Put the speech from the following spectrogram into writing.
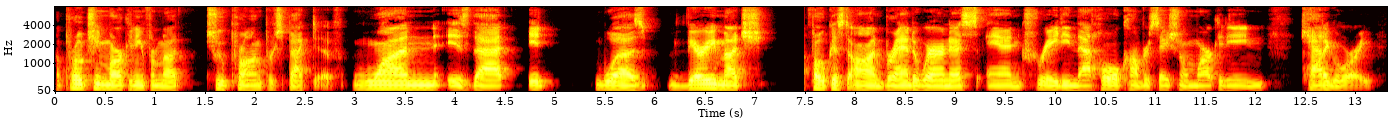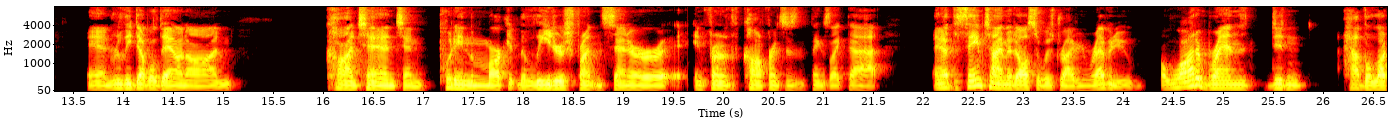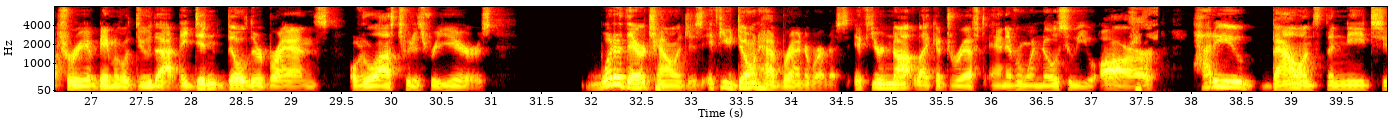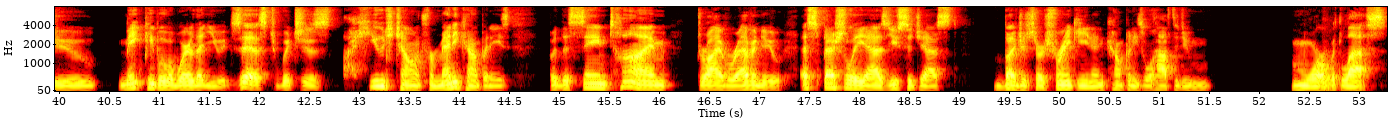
approaching marketing from a two prong perspective. One is that it was very much focused on brand awareness and creating that whole conversational marketing category and really double down on content and putting the market the leaders front and center eh, in front of conferences and things like that. And at the same time it also was driving revenue. A lot of brands didn't have the luxury of being able to do that. They didn't build their brands over the last two to three years. What are their challenges? If you don't have brand awareness if you're not like a drift and everyone knows who you are how do you balance the need to make people aware that you exist which is a huge challenge for many companies but at the same time drive revenue especially as you suggest budgets are shrinking and companies will have to do more with less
